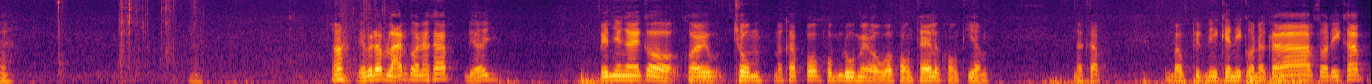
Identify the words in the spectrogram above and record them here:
นะอะเดี๋ยวไปรับหลานก่อนนะครับ เดี๋ยวเป็นยังไงก็คอยชมนะครับ เพราะผมดูไม่ออกว่าของแท้หรือของเทียมนะครับสำหรับคลิปนี้แค่นี้ก่อนนะครับ สวัสดีครับ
